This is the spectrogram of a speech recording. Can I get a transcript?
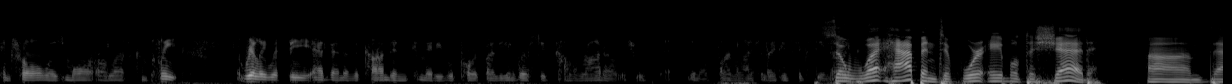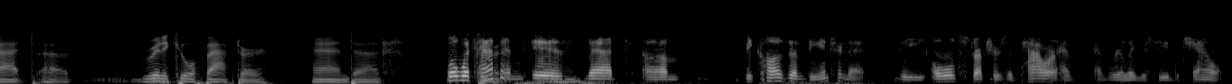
control was more or less complete. Really, with the advent of the Condon Committee report by the University of Colorado, which was you know finalized in 1969. So, what happens if we're able to shed um, that uh, ridicule factor and uh, well what's happened is Mhm. that um, because of the internet the old structures of power have, have really received a challenge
